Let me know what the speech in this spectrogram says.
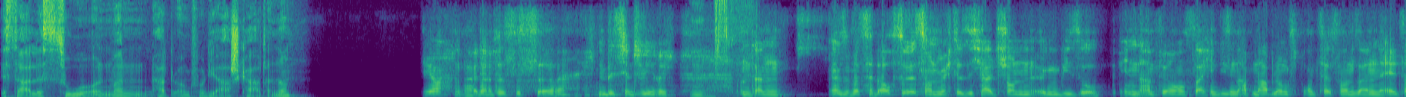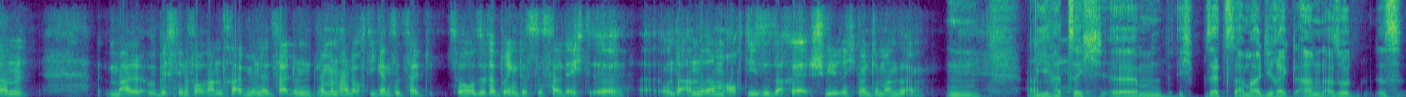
ist da alles zu und man hat irgendwo die Arschkarte, ne? Ja, leider, das ist äh, echt ein bisschen schwierig. Mhm. Und dann, also was halt auch so ist, man möchte sich halt schon irgendwie so in Anführungszeichen diesen Abnabelungsprozess von seinen Eltern mal ein bisschen vorantreiben in der Zeit und wenn man halt auch die ganze Zeit zu Hause verbringt, ist das halt echt äh, unter anderem auch diese Sache schwierig, könnte man sagen. Mhm. Wie hat sich, ähm, ich setze da mal direkt an, also das ist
